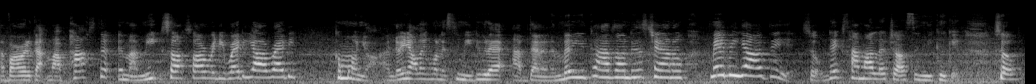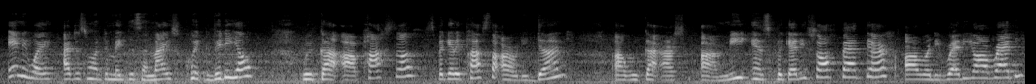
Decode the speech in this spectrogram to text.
I've already got my pasta and my meat sauce already ready already. Come on, y'all. I know y'all ain't want to see me do that. I've done it a million times on this channel. Maybe y'all did. So next time I'll let y'all see me cook it. So anyway, I just wanted to make this a nice quick video. We've got our pasta, spaghetti pasta already done. Uh, we've got our uh, meat and spaghetti sauce back there already ready already.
